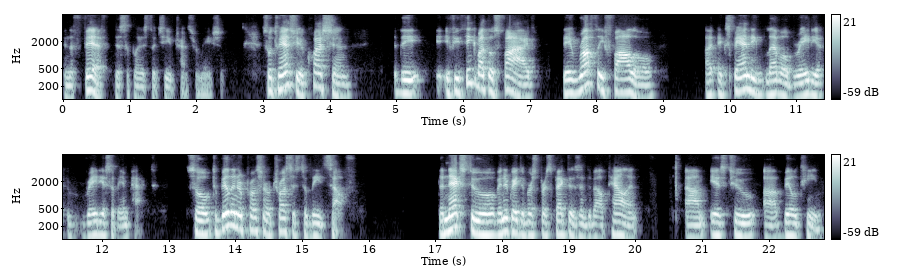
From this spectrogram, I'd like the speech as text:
And the fifth discipline is to achieve transformation. So to answer your question, the if you think about those five, they roughly follow an expanding level of radius, radius of impact. So to build interpersonal trust is to lead self. The next two, integrate diverse perspectives and develop talent, um, is to uh, build team.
